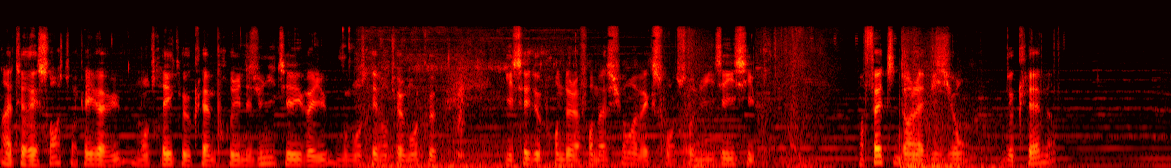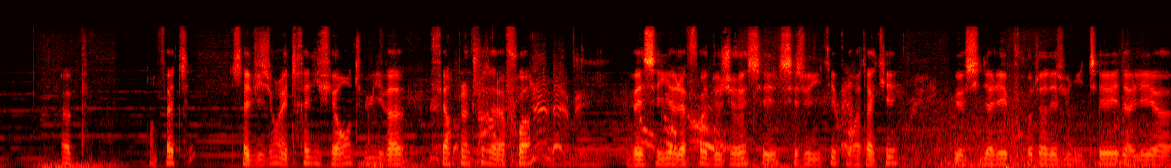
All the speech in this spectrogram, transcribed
intéressant, c'est-à-dire qu'il va vous montrer que Clem produit des unités, il va vous montrer éventuellement qu'il essaye de prendre de l'information avec son, son, unité ici. En fait, dans la vision de Clem, en fait, sa vision est très différente. Lui, il va faire plein de choses à la fois. Il va essayer à la fois de gérer ses, unités pour attaquer, aussi d'aller produire des unités, d'aller euh,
